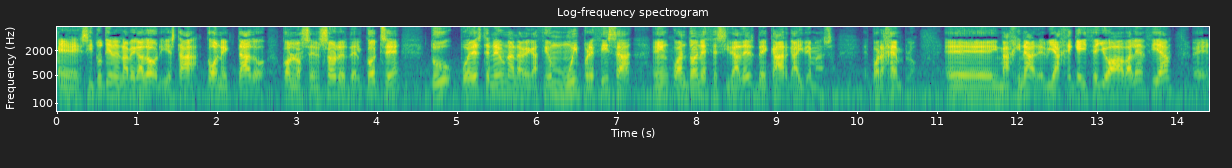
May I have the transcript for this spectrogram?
Eh, si tú tienes navegador y está conectado con los sensores del coche, tú puedes tener una navegación muy precisa en cuanto a necesidades de carga y demás. Por ejemplo, imaginar el viaje que hice yo a Valencia, eh,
